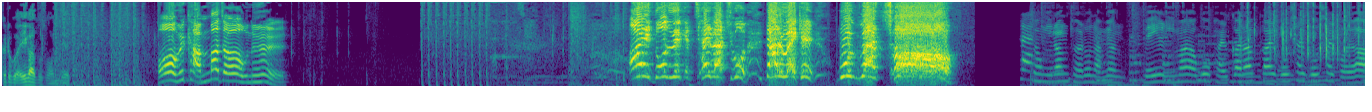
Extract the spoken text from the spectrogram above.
그리고 A가 더 좋은데 아, 왜 이렇게 안 맞아, 오늘? 아니, 넌 왜 이렇게 잘 맞추고, 나를 왜 이렇게 못 맞춰! 형이랑 결혼하면 매일 이마하고 발가락 깔고 살고 살 거야.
